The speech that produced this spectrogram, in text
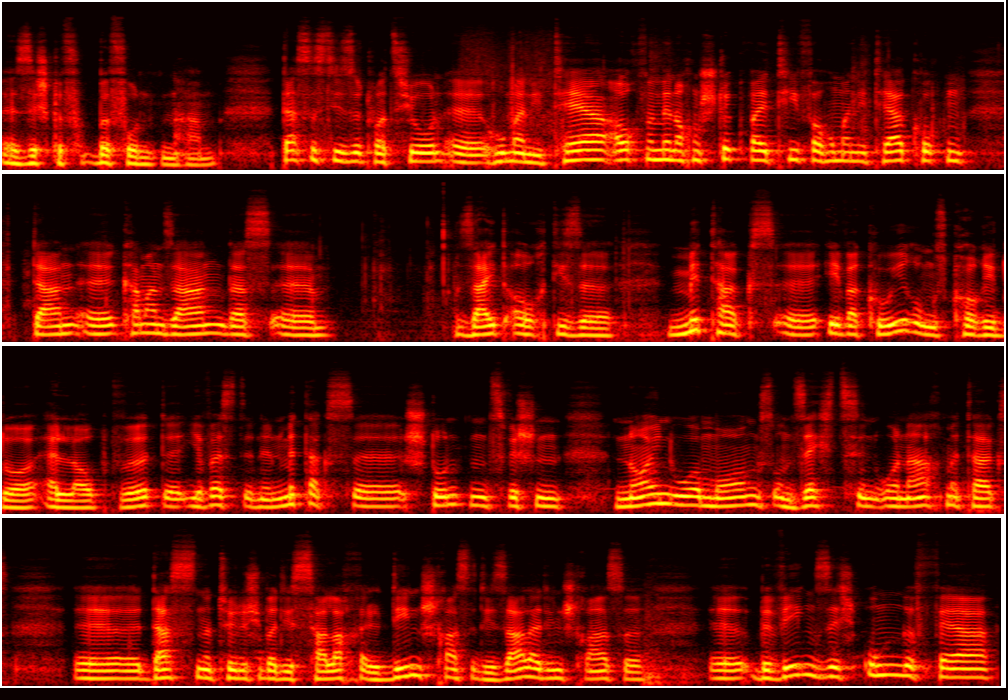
äh, sich befunden haben. Das ist die Situation äh, humanitär. Auch wenn wir noch ein Stück weit tiefer humanitär gucken, dann äh, kann man sagen, dass äh, seit auch diese Mittags-Evakuierungskorridor erlaubt wird. Äh, ihr wisst, in den Mittagsstunden zwischen 9 Uhr morgens und 16 Uhr nachmittags, äh, das natürlich über die Salah el-Din-Straße, die Saladin-Straße, bewegen sich ungefähr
